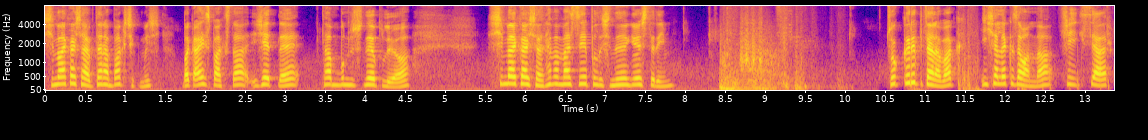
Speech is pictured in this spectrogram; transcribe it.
Şimdi arkadaşlar bir tane bug çıkmış. Bak Icebox'ta jetle tam bunun üstünde yapılıyor. Şimdi arkadaşlar hemen ben size yapılışını göstereyim. Çok garip bir tane bak. İnşallah yakın zamanda fix yer.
